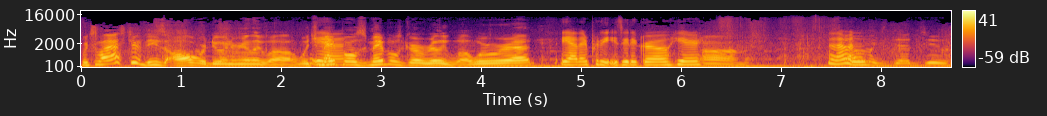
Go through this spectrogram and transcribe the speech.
Which last year these all were doing really well. Which Yeah. maples maples grow really well where we're at. Yeah, they're pretty easy to grow here. Um, No, that that one, one's dead too.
